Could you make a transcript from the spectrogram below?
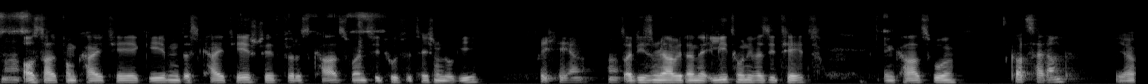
ja. außerhalb vom KIT geben. Das KIT steht für das Karlsruher Institut für Technologie. Richtig, ja. ja. Seit diesem Jahr wieder eine Elite-Universität in Karlsruhe. Gott sei Dank. Ja.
